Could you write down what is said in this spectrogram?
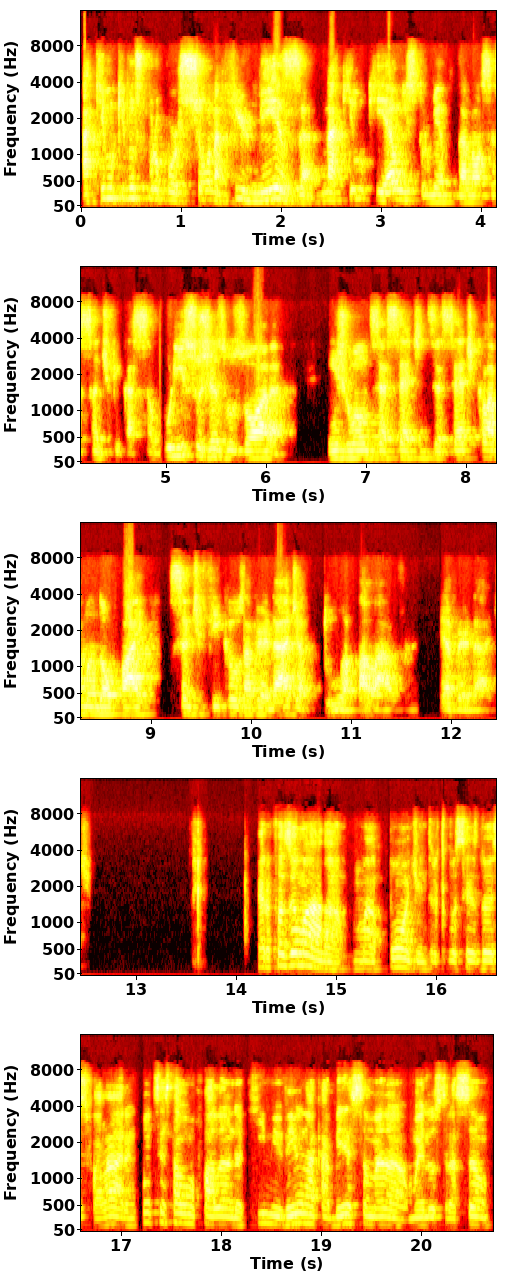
aquilo que nos proporciona firmeza naquilo que é o instrumento da nossa santificação. Por isso Jesus ora em João 17, 17, clamando ao Pai, santifica-os na verdade, a tua palavra é a verdade. Quero fazer uma, uma ponte entre o que vocês dois falaram. Enquanto vocês estavam falando aqui, me veio na cabeça uma, uma ilustração.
